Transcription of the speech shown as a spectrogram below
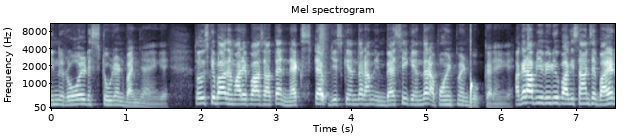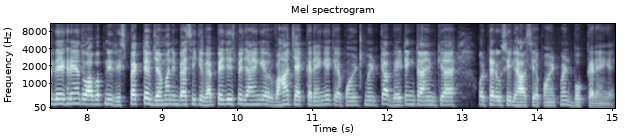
इनरोल्ड स्टूडेंट बन जाएँगे। तो उसके बाद हमारे पास आता है नेक्स्ट स्टेप जिसके अंदर हम एम्बेसी के अंदर अपॉइंटमेंट बुक करेंगे। अगर आप ये वीडियो पाकिस्तान से बाहर देख रहे हैं तो आप अपनी रिस्पेक्टिव जर्मन एम्बेसी के वेब पेजेस पे जाएँगे और वहाँ चेक करेंगे कि अपॉइंटमेंट का वेटिंग टाइम क्या है और फिर उसी लिहाज से अपॉइंटमेंट बुक करेंगे।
